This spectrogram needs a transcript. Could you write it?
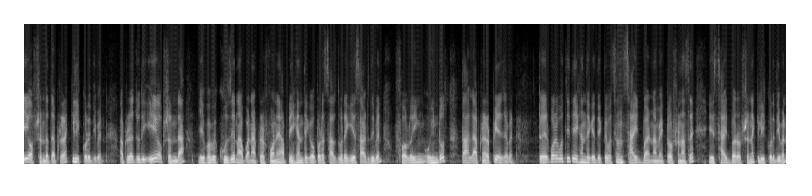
এই অপশানটাতে আপনারা ক্লিক করে দিবেন। আপনারা যদি এই অপশানটা এভাবে খুঁজে না পান আপনার ফোনে, আপনি এখান থেকে ওপরে সার্চ বারে গিয়ে সার্চ দিবেন, ফলোয়িং উইন্ডোজ তাহলে আপনারা পেয়ে যাবেন। তো এর পরবর্তীতে এখান থেকে দেখতে পাচ্ছেন সাইড বার নামে একটা অপশন আছে। এই সাইড বার অপশানে ক্লিক করে দিবেন।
